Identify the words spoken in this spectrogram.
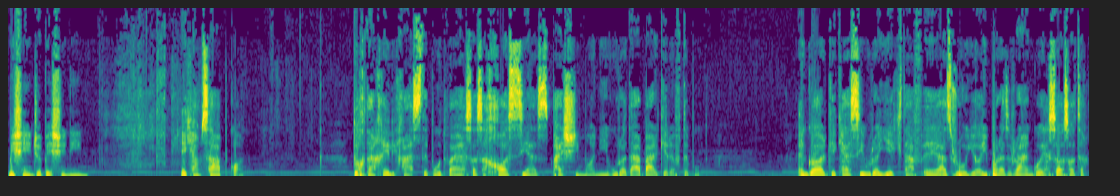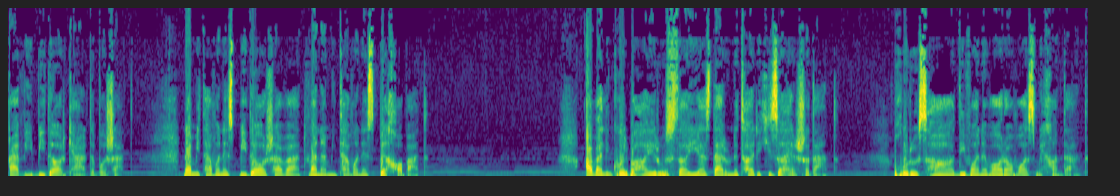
میشه اینجا بشینیم؟ یکم صبر کن. دختر خیلی خسته بود و احساس خاصی از پشیمانی او را در بر گرفته بود. انگار که کسی او را یک دفعه از رویایی پر از رنگ و احساسات قوی بیدار کرده باشد. نمی توانست بیدار شود و نمی توانست بخوابد. اولین کلبه های روستایی از درون تاریکی ظاهر شدند. خروس ها دیوانوار آواز می خواندند.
